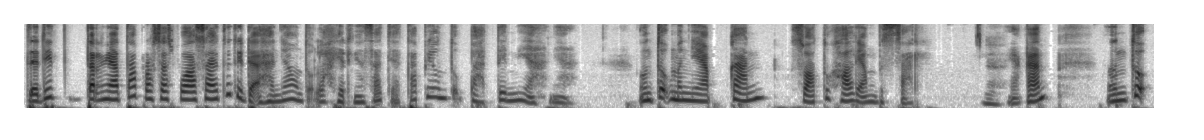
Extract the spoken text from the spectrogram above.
Jadi ternyata proses puasa itu tidak hanya untuk lahirnya saja tapi untuk batinnya untuk menyiapkan suatu hal yang besar nah. ya kan untuk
